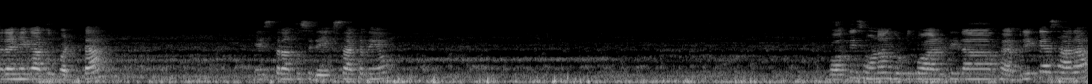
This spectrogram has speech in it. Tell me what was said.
ਰਹੇਗਾ ਦੁਪੱਟਾ। ਇਸ ਤਰ੍ਹਾਂ ਤੁਸੀਂ ਦੇਖ ਸਕਦੇ ਹੋ। ਬਹੁਤ ਹੀ ਸੋਹਣਾ ਗੁੱਡ ਕੁਆਲਿਟੀ ਦਾ ਫੈਬਰਿਕ ਹੈ ਸਾਰਾ।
